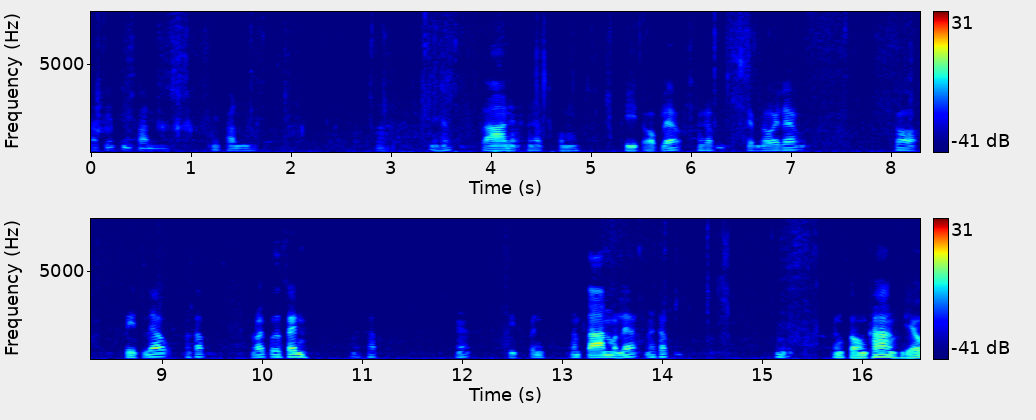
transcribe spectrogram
อาทิตย์ที่พันที่พันอ่านี่ครับตาเนี่ยนะครับผมขีดออกแล้วนะครับเรียบร้อยแล้ว ก็ติดแล้วนะครับร้อยเปอร์เซ็นต์นะครับนะติดเป็นน้ำตาลหมดแล้วนะครับทั้งสองข้าง เดี๋ยว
